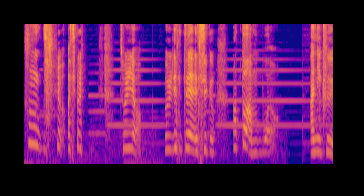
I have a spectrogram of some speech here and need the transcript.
흥 졸려 졸- 졸려 졸린데 지금 아 또 안 보여. 아니 그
